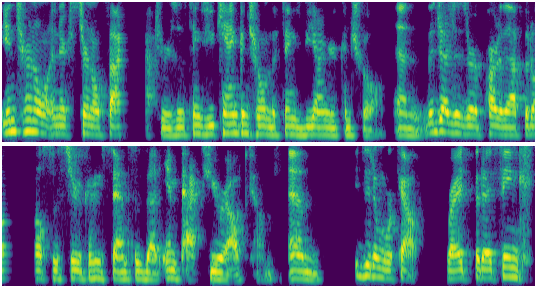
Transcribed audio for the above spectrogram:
internal and external factors, the things you can control and the things beyond your control. And the judges are a part of that, but also circumstances that impact your outcome. And it didn't work out, right? But I think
